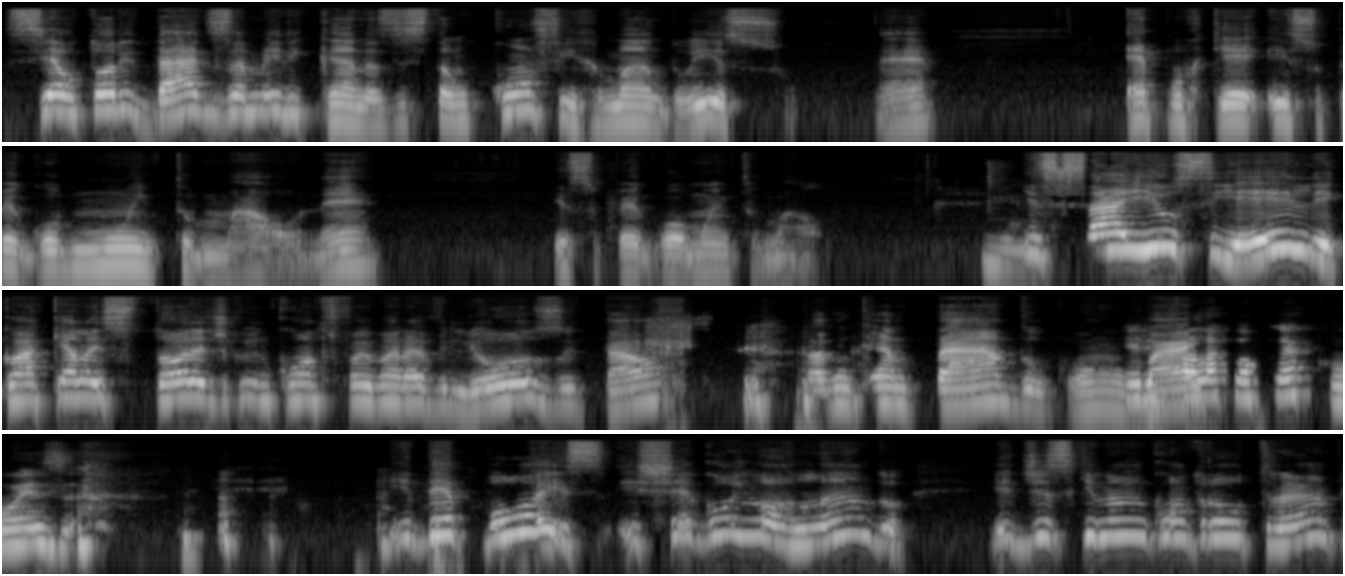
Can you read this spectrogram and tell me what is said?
se autoridades americanas estão confirmando isso, né, é porque isso pegou muito mal, né? Isso pegou muito mal. É. E saiu-se ele com aquela história de que o encontro foi maravilhoso e tal. Estava encantado com o Ele baile. fala qualquer coisa. E depois chegou em Orlando e disse que não encontrou o Trump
